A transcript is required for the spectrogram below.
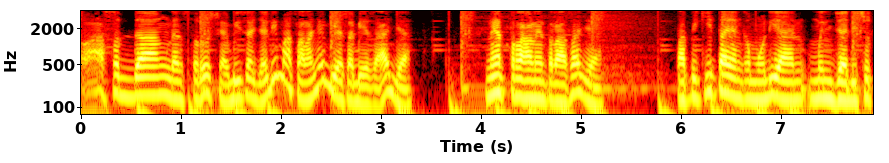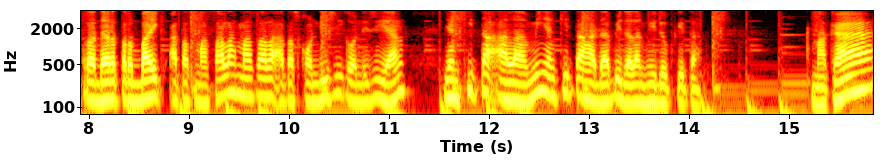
wah, sedang dan seterusnya. Bisa jadi masalahnya biasa-biasa aja. Netral netral saja tapi kita yang kemudian menjadi sutradara terbaik atas masalah-masalah atas kondisi-kondisi yang yang kita alami yang kita hadapi dalam hidup kita maka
